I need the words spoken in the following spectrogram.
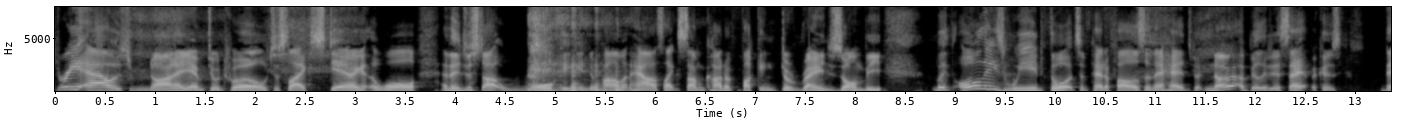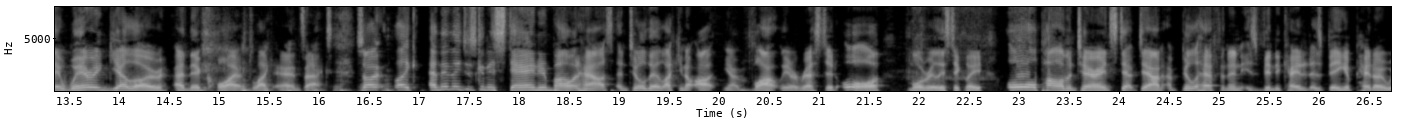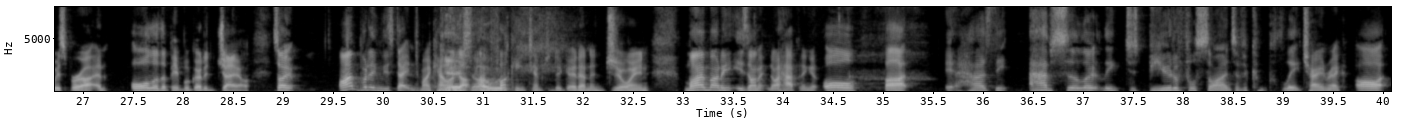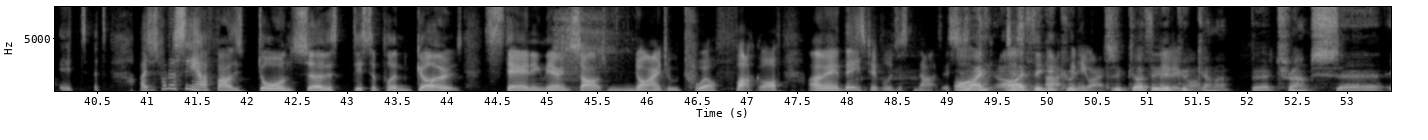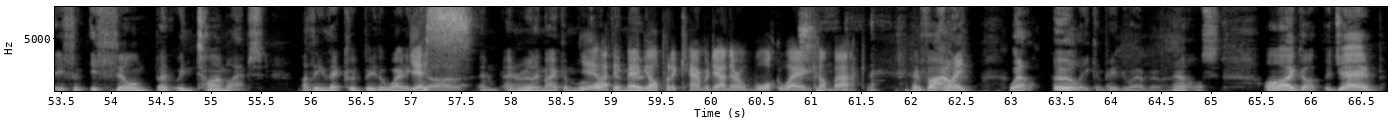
three hours from nine a.m. till twelve, just like staring at the wall, and then just start walking into Parliament House like some kind of fucking deranged zombie with all these weird thoughts of pedophiles in their heads, but no ability to say it because they're wearing yellow and they're quiet like Anzacs. So, like, and then they're just going to stand in Parliament House until they're like, you know, uh, you know, violently arrested, or more realistically, all parliamentarians step down and Bill Heffernan is vindicated as being a pedo whisperer, and all of the people go to jail. So. I'm putting this date into my calendar. Yes, I'm would. fucking tempted to go down and join. My money is on it not happening at all, but it has the absolutely just beautiful signs of a complete train wreck. Oh, it's, it's I just want to see how far this dawn service discipline goes. Standing there in silence from nine till twelve. Fuck off. I mean, these people are just nuts. It's just, I, just- I think it could. Anyway, I think it could on. come up. Uh, Trump's uh, if if filmed but in time lapse. I think that could be the way to Yes. go and, and really make them look yeah, like I think maybe I'll put a camera down there and walk away and come back. And finally, well, early compared to everyone else, I got the jab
